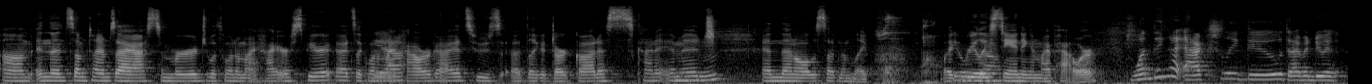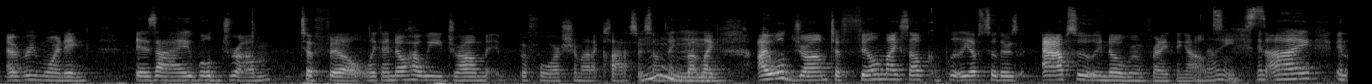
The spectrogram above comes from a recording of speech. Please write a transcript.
Um, and then sometimes I ask to merge with one of my higher spirit guides, like one of my power guides, who's a, like a dark goddess kind of image. Mhm. And then all of a sudden, I'm like, like really go. standing in my power. One thing I actually do that I've been doing every morning is I will drum to fill. Like I know how we drum before shamanic class or something, but mm. like I will drum to fill myself completely up so there's absolutely no room for anything else. Nice. And I and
